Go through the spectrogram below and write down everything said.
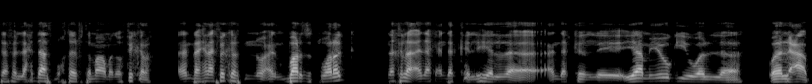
تعرف الأحداث مختلفة تماما وفكرة. عندك هناك فكرة إنه مبارزه ورق هناك لا هناك عندك اللي هي عندك اللي يامي يوغي وال والألعاب.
